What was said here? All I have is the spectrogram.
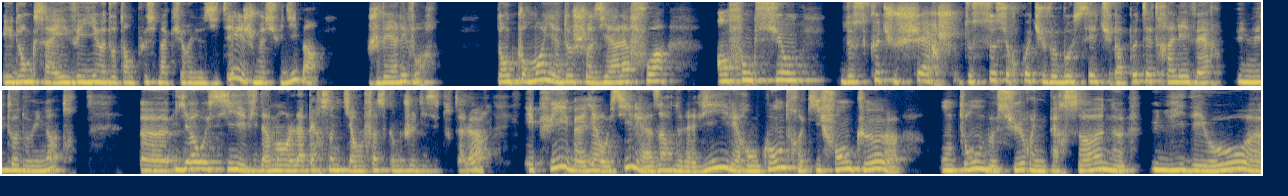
et donc ça a éveillé d'autant plus ma curiosité, et je me suis dit, ben, je vais aller voir. Donc pour moi, il y a deux choses. Il y a à la fois, en fonction de ce que tu cherches, de ce sur quoi tu veux bosser, tu vas peut-être aller vers une méthode ou une autre. Euh, il y a aussi évidemment la personne qui est en face, comme je disais tout à l'heure. Et puis, ben, il y a aussi les hasards de la vie, les rencontres qui font que euh, on tombe sur une personne, une vidéo, euh,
